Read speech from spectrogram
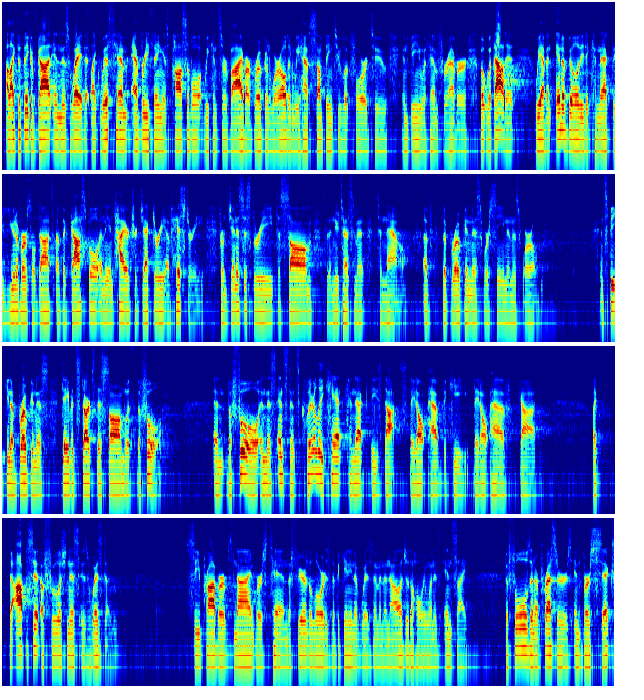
I like to think of God in this way that, like, with Him, everything is possible. We can survive our broken world, and we have something to look forward to in being with Him forever. But without it, we have an inability to connect the universal dots of the gospel and the entire trajectory of history from Genesis 3 to Psalm to the New Testament to now of the brokenness we're seeing in this world. And speaking of brokenness, David starts this psalm with the fool. And the fool, in this instance, clearly can't connect these dots. They don't have the key, they don't have God. Like the opposite of foolishness is wisdom. See Proverbs 9, verse 10. The fear of the Lord is the beginning of wisdom, and the knowledge of the Holy One is insight. The fools and oppressors in verse 6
